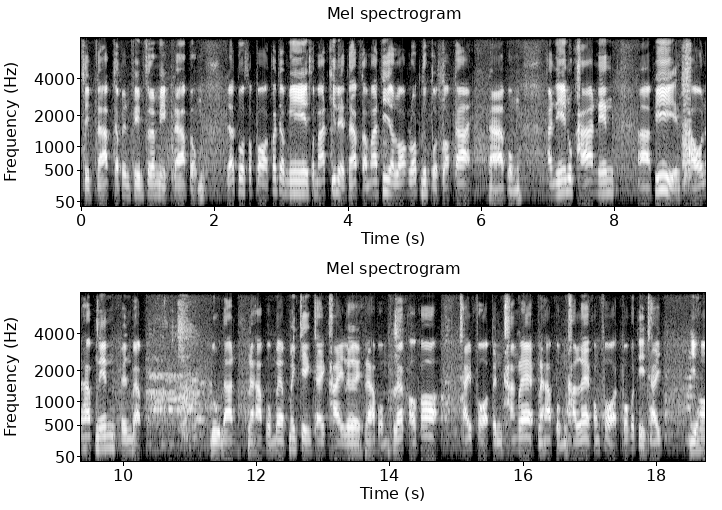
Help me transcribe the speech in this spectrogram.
80 นะครับ จะเป็นฟิล์มเซรามิกนะครับผมแล้วตัวสปอร์ตก็จะมีสมาร์ทคีเลสนะครับ สามารถที่จะล็อกรถหรือปลดล็อกได้นะครับผมอันนี้ลูกค้าเน้นพี่เขานะครับ เน้นเป็นแบบ ดุดันนะครับ ผมแบบไม่เกรงใจใครเลยนะครับ ผมแล้วเขาก็ใช้ฟอร์ดเป็นครั้งแรกนะครับ ผมคันแรกของฟอร์ดปกติใช้ยี่ห้อ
